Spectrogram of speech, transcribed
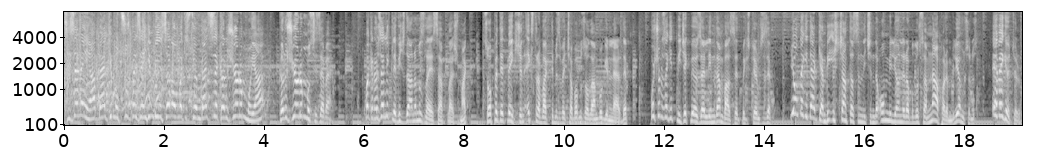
size ne ya? Belki mutsuz ve zengin bir insan olmak istiyorum. Ben size karışıyorum mu ya? Karışıyorum mu size ben? Bakın özellikle vicdanımızla hesaplaşmak, sohbet etmek için ekstra vaktimiz ve çabamız olan bu günlerde hoşunuza gitmeyecek bir özelliğimden bahsetmek istiyorum size. Yolda giderken bir iş çantasının içinde 10 milyon lira bulursam ne yaparım biliyor musunuz? Eve götürürüm.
